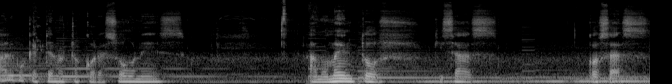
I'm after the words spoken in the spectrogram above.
algo que esté en nuestros corazones, a momentos quizás cosas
